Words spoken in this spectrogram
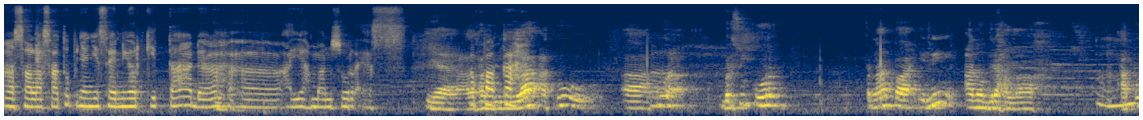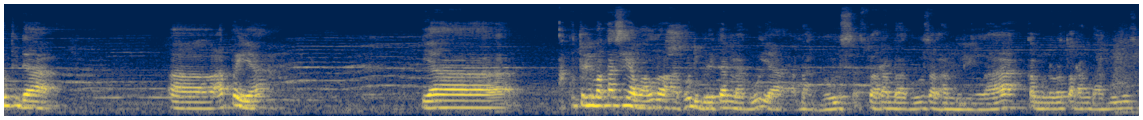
uh, salah satu penyanyi senior kita adalah uh, Ayah Mansur S. Ya Apakah- alhamdulillah aku uh, aku Hmm. bersyukur. Kenapa? Ini anugerah Allah. Hmm. aku tidak eh, apa ya? Ya aku terima kasih sama Allah. Aku diberikan lagu ya bagus suara bagus alhamdulillah. Kalau menurut orang bagus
